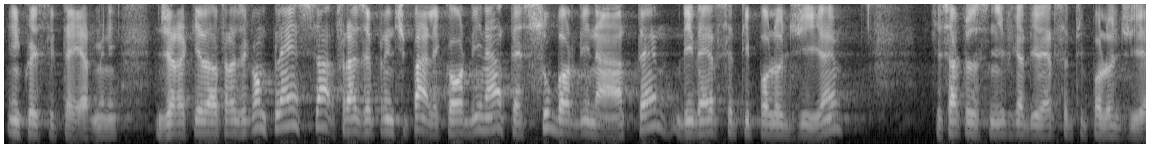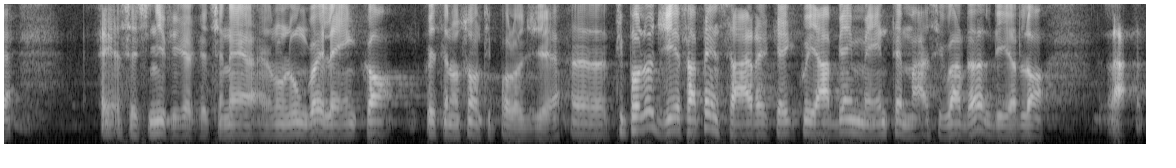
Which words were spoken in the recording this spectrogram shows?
in questi termini. Gerarchia della frase complessa, frase principale, coordinate, subordinate, diverse tipologie, chissà cosa significa diverse tipologie, e se significa che ce n'è un lungo elenco, queste non sono tipologie. Eh, tipologie fa pensare che qui abbia in mente, ma si guarda dal dirlo, la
